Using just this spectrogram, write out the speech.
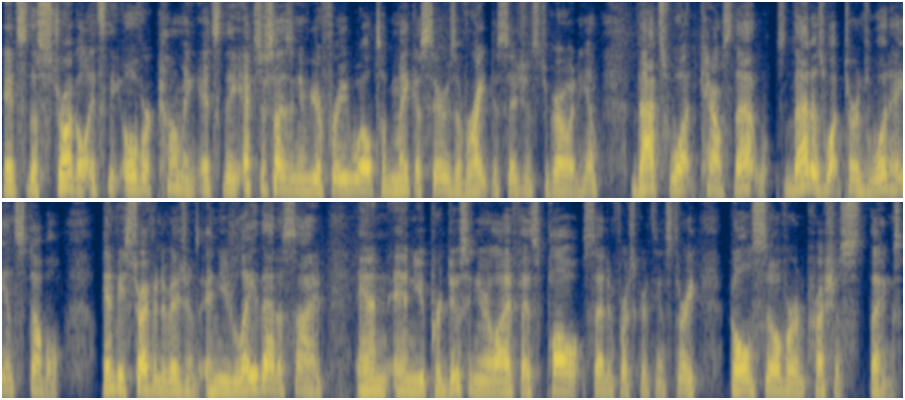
it's the struggle, it's the overcoming, it's the exercising of your free will to make a series of right decisions to grow in Him. That's what counts. That, that is what turns wood, hay, and stubble, envy, strife, and divisions. And you lay that aside and, and you produce in your life, as Paul said in 1 Corinthians 3, gold, silver, and precious things,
